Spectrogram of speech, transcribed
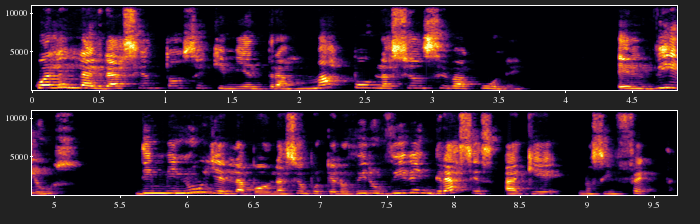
¿Cuál es la gracia entonces? Que mientras más población se vacune, el virus disminuye en la población porque los virus viven gracias a que nos infectan.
